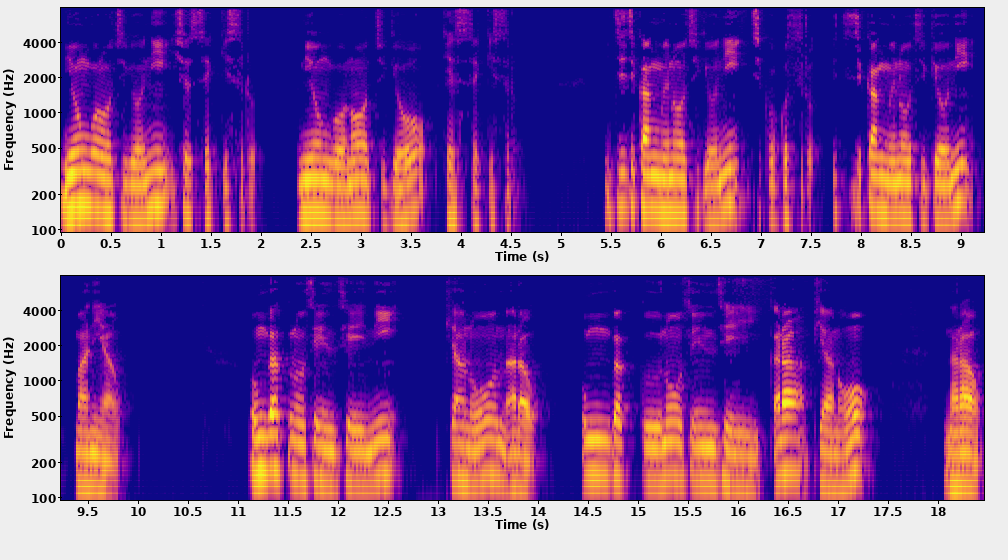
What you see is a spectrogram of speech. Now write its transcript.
日本語の授業に出席する。日本語の授業を欠席する。1時間目の授業に遅刻する。1時間目の授業に間に合う。音楽の先生にピアノを習う。音楽の先生からピアノを習う。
